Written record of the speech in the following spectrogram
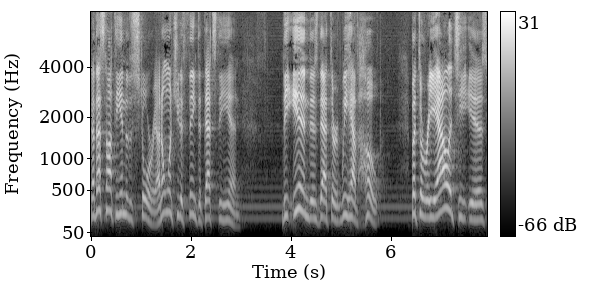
Now, that's not the end of the story. I don't want you to think that that's the end. The end is that there, we have hope. But the reality is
